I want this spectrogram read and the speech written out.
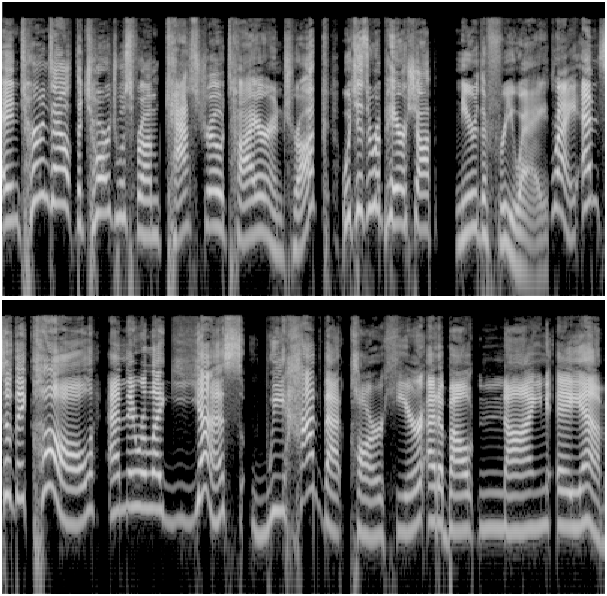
and turns out the charge was from Castro Tire and Truck, which is a repair shop near the freeway. Right. And so they call and they were like, yes, we had that car here at about 9 a.m.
